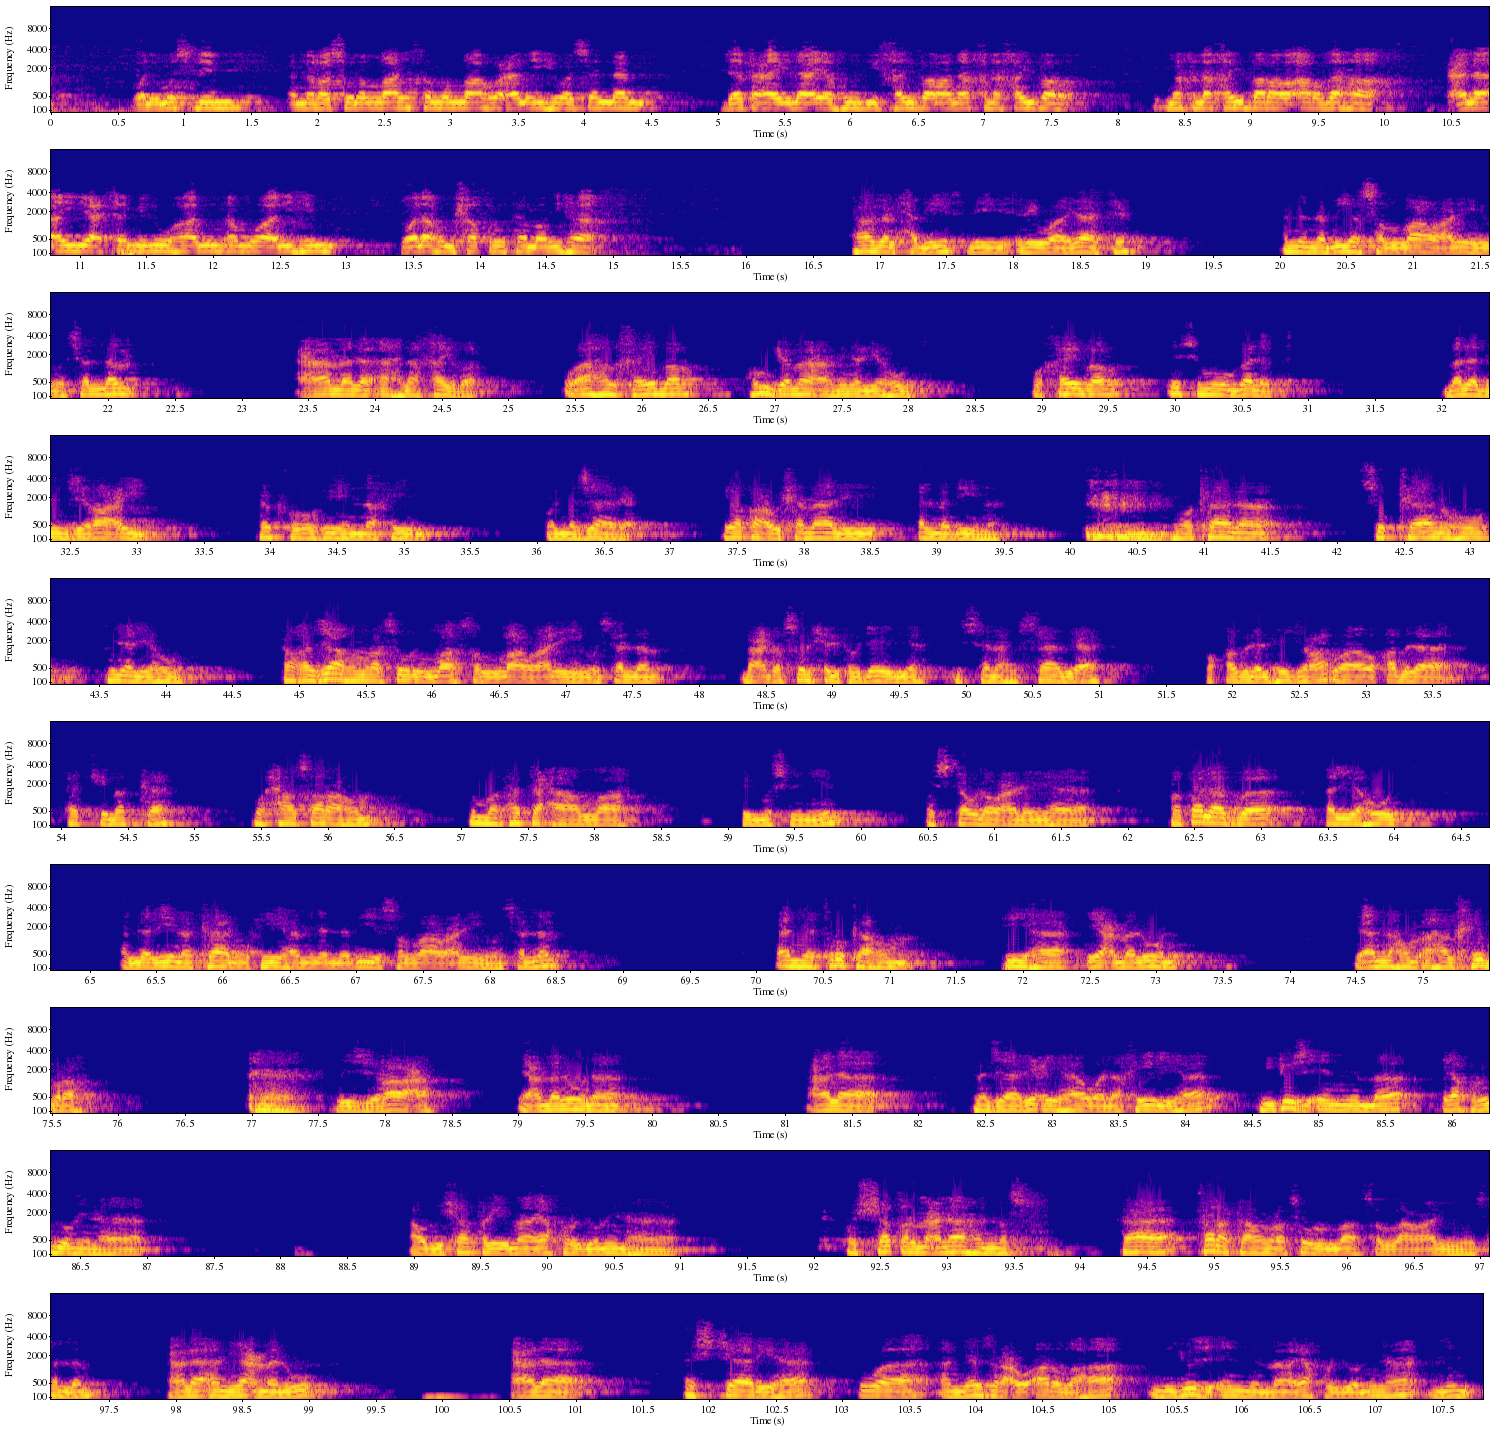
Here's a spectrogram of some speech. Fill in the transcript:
ولمسلم أن رسول الله صلى الله عليه وسلم دفع إلى يهود خيبر نخل خيبر نخل خيبر وأرضها على أن يعتملوها من أموالهم ولهم شطر ثمرها. هذا الحديث برواياته أن النبي صلى الله عليه وسلم عامل أهل خيبر وأهل خيبر هم جماعة من اليهود وخيبر اسم بلد بلد زراعي تكثر فيه النخيل والمزارع يقع شمال المدينة. وكان سكانه من اليهود. فغزاهم رسول الله صلى الله عليه وسلم بعد صلح الحديبية في السنة السابعة وقبل الهجرة وقبل فتح مكة وحاصرهم. ثم فتحها الله للمسلمين واستولوا عليها. فطلب اليهود الذين كانوا فيها من النبي صلى الله عليه وسلم أن يتركهم فيها يعملون لأنهم أهل خبرة بالزراعة يعملون على مزارعها ونخيلها بجزء مما يخرج منها أو بشطر ما يخرج منها. والشطر معناها النصف. فتركهم رسول الله صلى الله عليه وسلم على أن يعملوا على أشجارها وأن يزرعوا أرضها بجزء مما يخرج منها من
